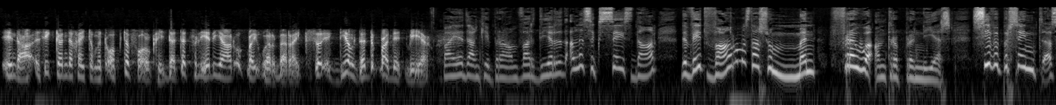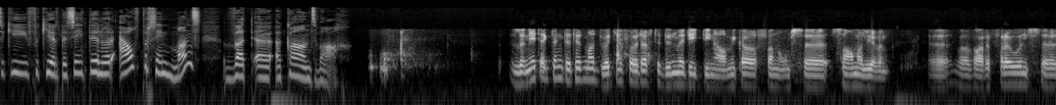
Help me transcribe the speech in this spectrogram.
en daar is die kundigheid om dit op te volg. Dit het verlede jaar ook by oor bereik. So ek deel dit ook maar net mee. Baie dankie Bram. Waardeer dit alle sukses daar. De weet waarom is daar so min vroue entrepreneurs? 7% as ek nie verkeerd sê teenoor 11% mans wat eh, 'n uh, kans waag. Lenet, ek dink dit het maar doodjeenvoudig te doen met die dinamika van ons uh, samelewing. Uh waar, waar vrouens uh,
